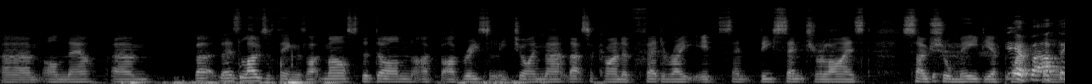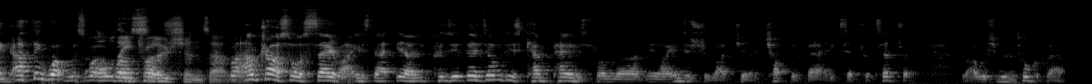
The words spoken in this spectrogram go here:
um, on now. Um, but there's loads of things like Mastodon. I've, I've recently joined that. That's a kind of federated, decentralized social media platform. Yeah, but I think I think what, what all what these I'm to- solutions out What there. I'm trying to sort of say, right, is that you know because there's all these campaigns from uh, you know industry, right, you know, chop the VAT, etc., etc., right, which Hmm. we'll talk about.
